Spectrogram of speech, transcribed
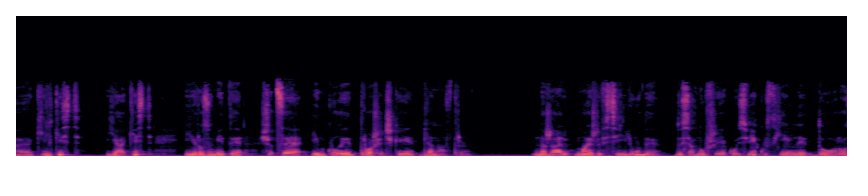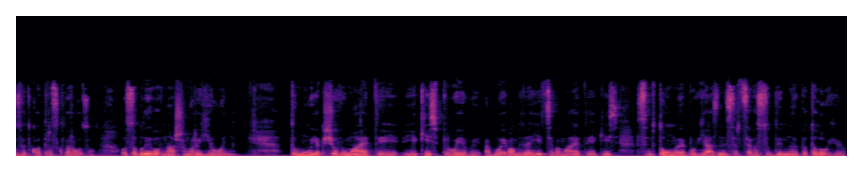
е, кількість, якість і розуміти, що це інколи трошечки для настрою. На жаль, майже всі люди, досягнувши якогось віку, схильні до розвитку атеросклерозу, особливо в нашому регіоні. Тому, якщо ви маєте якісь прояви, або і вам здається, ви маєте якісь симптоми пов'язані з серцево-судинною патологією,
